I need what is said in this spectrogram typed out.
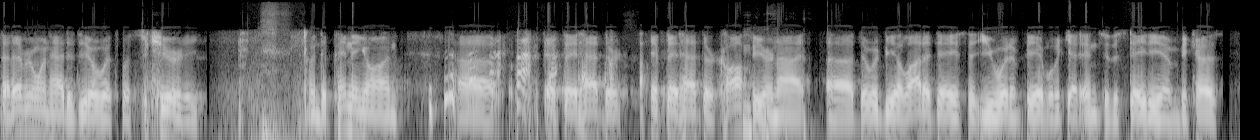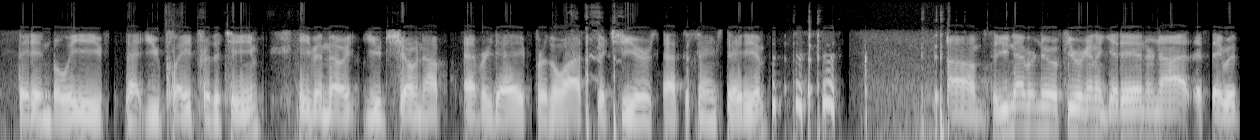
that everyone had to deal with was security, and depending on uh, if they'd had their if they'd had their coffee or not, uh, there would be a lot of days that you wouldn't be able to get into the stadium because they didn't believe that you played for the team, even though you'd shown up every day for the last six years at the same stadium. Um, so you never knew if you were going to get in or not, if they would,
